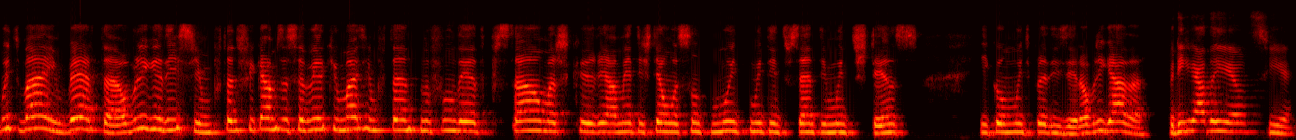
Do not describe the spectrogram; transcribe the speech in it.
Muito bem, Berta, obrigadíssimo. Portanto, ficámos a saber que o mais importante, no fundo, é a depressão, mas que realmente isto é um assunto muito, muito interessante e muito extenso e com muito para dizer. Obrigada. Obrigada eu, Sofia.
